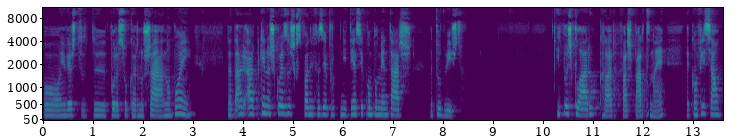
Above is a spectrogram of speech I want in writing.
ou em vez de, de pôr açúcar no chá, não põe. Portanto, há, há, pequenas coisas que se podem fazer por penitência complementares a tudo isto. E depois, claro, claro, faz parte, não é? A confissão.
